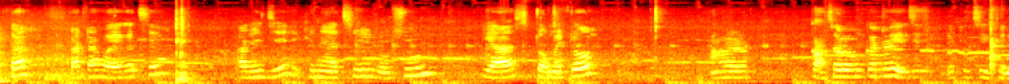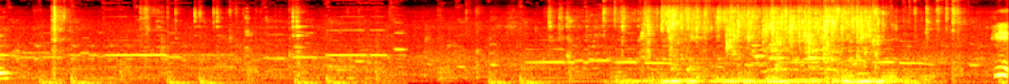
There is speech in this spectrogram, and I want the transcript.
একটা কাটা হয়ে গেছে। আর এই যে এখানে আছে রসুন, পেঁয়াজ, টমেটো আর কাঁচা লঙ্কাটা এই যে রেখেছি এখানে। কি?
